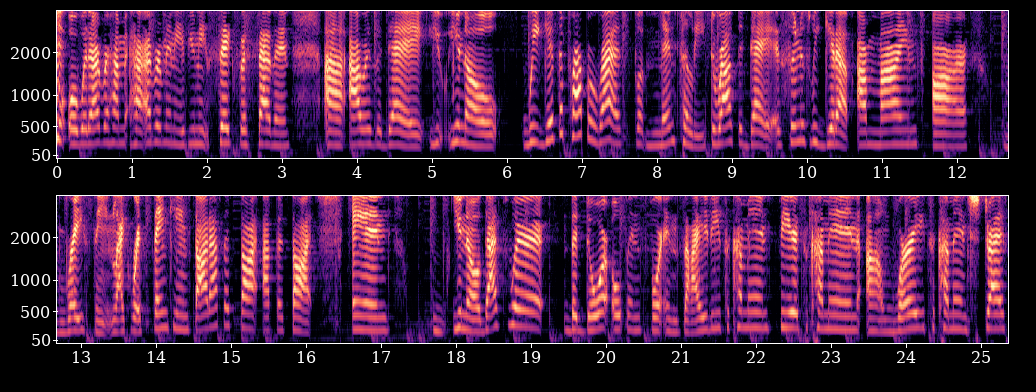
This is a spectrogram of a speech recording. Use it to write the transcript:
or whatever, however many, if you need six or seven uh, hours a day, you, you know, we get the proper rest, but mentally throughout the day, as soon as we get up, our minds are racing. Like we're thinking thought after thought after thought. And, you know, that's where the door opens for anxiety to come in, fear to come in, um, worry to come in, stress,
